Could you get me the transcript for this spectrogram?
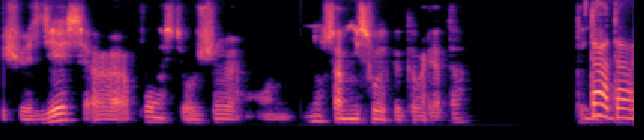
еще здесь, а полностью уже он, ну, сам не свой, как говорят, да? Это да, да,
